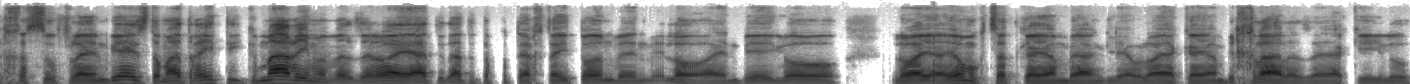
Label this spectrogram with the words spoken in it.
חשוף ל-NBA, זאת אומרת, ראיתי גמרים, אבל זה לא היה, את יודעת, אתה פותח את העיתון, ולא, ה-NBA לא, לא היה, היום הוא קצת קיים באנגליה, הוא לא היה קיים בכלל, אז היה כאילו...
